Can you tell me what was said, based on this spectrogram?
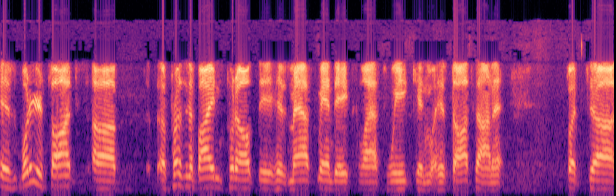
is, what are your thoughts? Uh, uh President Biden put out the, his mask mandates last week and his thoughts on it, but uh,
